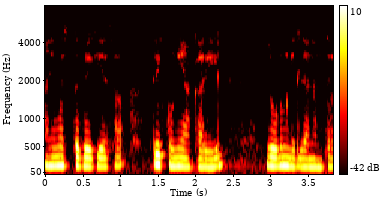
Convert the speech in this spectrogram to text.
आणि मस्तपैकी असा त्रिकोणी आकार येईल जोडून घेतल्यानंतर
